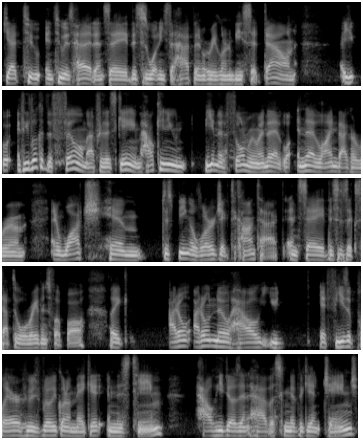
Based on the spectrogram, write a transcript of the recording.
get to into his head and say, this is what needs to happen, or are you going to be sit down? if you look at the film after this game, how can you be in the film room and then in that linebacker room and watch him just being allergic to contact and say this is acceptable Ravens football? Like, I don't, I don't know how you, if he's a player who's really going to make it in this team, how he doesn't have a significant change,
